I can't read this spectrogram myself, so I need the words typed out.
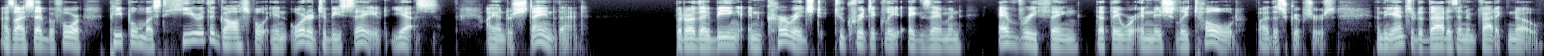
As I said before, people must hear the gospel in order to be saved. Yes, I understand that. But are they being encouraged to critically examine everything that they were initially told by the scriptures? And the answer to that is an emphatic no.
